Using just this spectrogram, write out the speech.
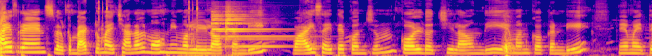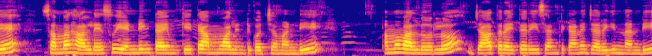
Hi friends welcome back to my channel Mohini Murali vlogs అండి. వాయిస్ అయితే కొంచెం కోల్డ్ వచ్చి ఇలా ఉంది ఏమనుకోకండి. మేమైతే సమ్మర్ హాలిడేస్ ఎండింగ్ టైంకి అయితే అమ్మ వాళ్ళ ఇంటికి వచ్చామండి. అమ్మ వాళ్ళ ఊర్లో జాతర అయితే రీసెంట్గానే జరిగిందండి.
